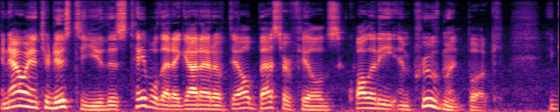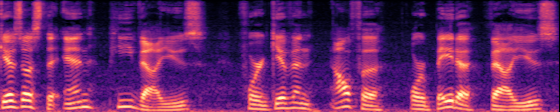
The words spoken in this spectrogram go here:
And now I introduce to you this table that I got out of Dale Besterfield's Quality Improvement book. It gives us the NP values for a given alpha or beta values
